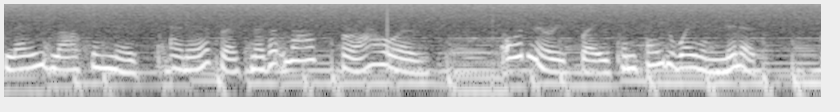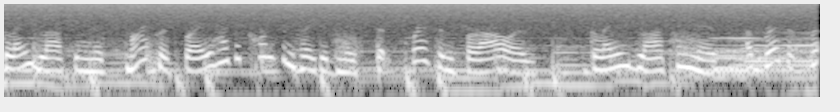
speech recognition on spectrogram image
Glade Lasting Mist, an air freshener that lasts for hours. Ordinary sprays can fade away in minutes. Glade Lasting Mist Micro Spray has a concentrated mist that freshens for hours. Glade Lasting Mist, a breath of fresh.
